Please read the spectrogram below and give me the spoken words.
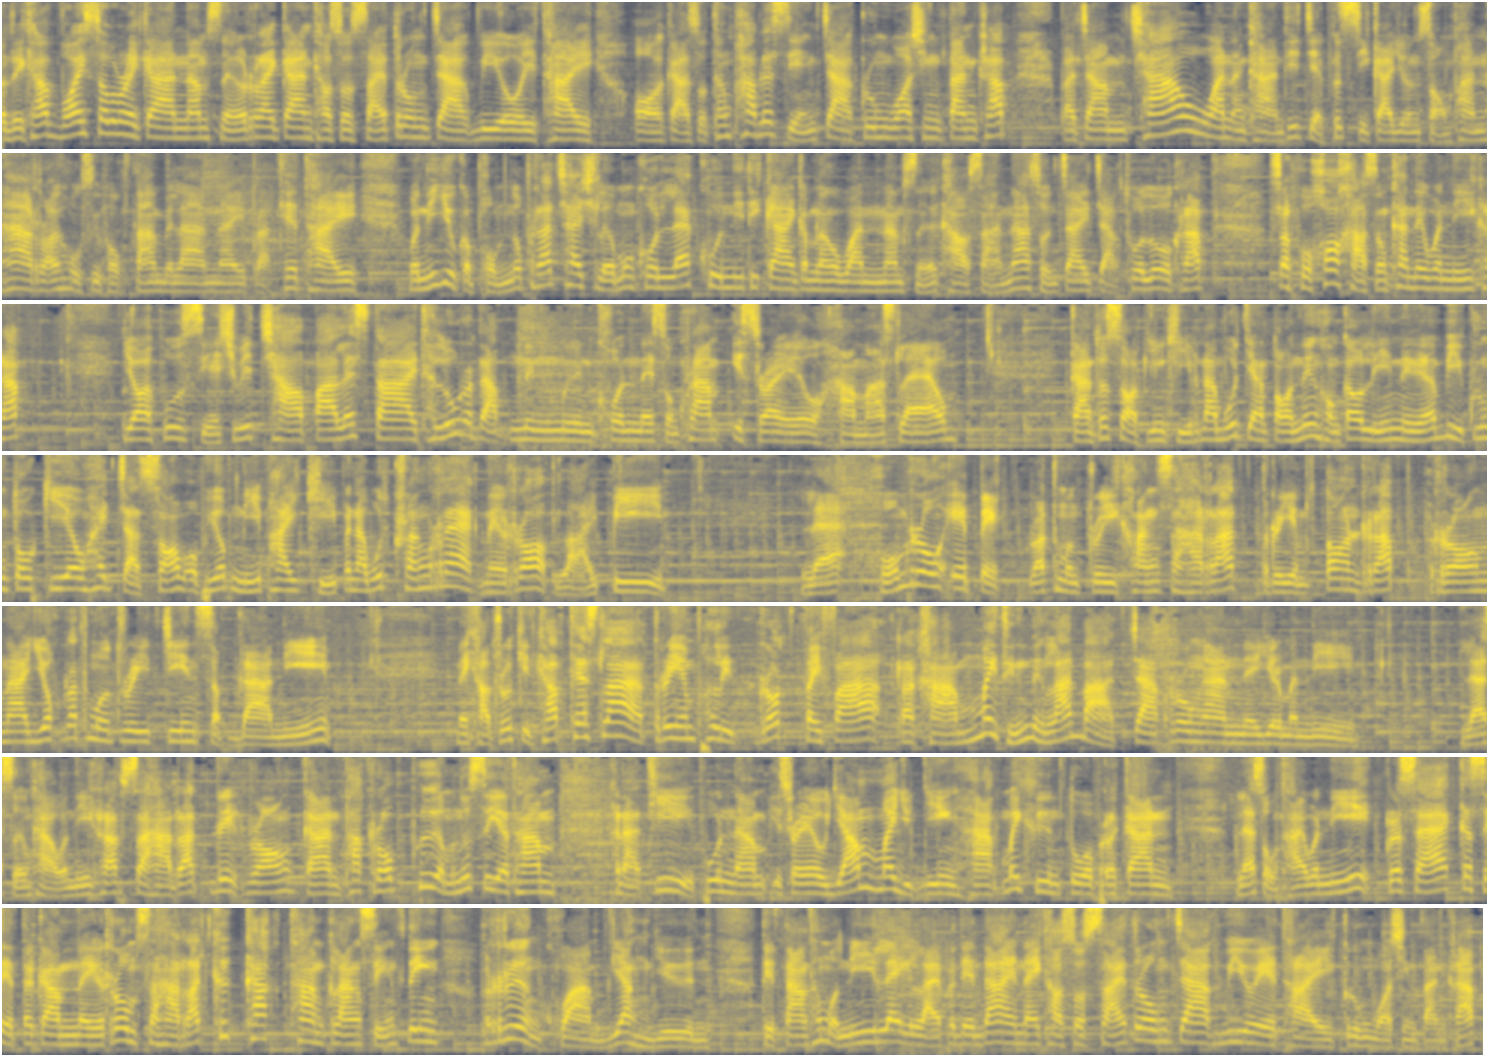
วัสดีครับ Voice of America นำเสนอรายการข่าวสดสายตรงจาก VOA ไทย ออกอากาศสดทั้งภาพและเสียงจากกรุงวอชิงตันครับ ประจำเช้าวันอังคารที่ 7 พฤศจิกายน 2566 ตามเวลาในประเทศไทย วันนี้อยู่กับผมนพรัชชัยเฉลิมมงคล และคุณนิติการกำลังวันนำเสนอข่าวสารน่าสนใจจากทั่วโลกครับสำหรับหัวข้อข่าวสำคัญในวันนี้ครับยอดผู้เสียชีวิตชาวปาเลสไตน์ทะลุระดับ 10,000 คนในสงครามอิสราเอลฮามาสแล้ว การทดสอบยิงขีปนาวุธอย่างต่อเนื่องของเกาหลีเหนือบีบกรุงโตเกียวให้จัดซ้อมอพยพหนีภัยขีปนาวุธครั้งแรกในรอบหลายปี และโหมโรงเอเปกรัฐมนตรีคลังสหรัฐเตรียมต้อนรับรองนายกรัฐมนตรีจีนสัปดาห์นี้ ในข่าวธุรกิจครับเทสลาเตรียมผลิตรถไฟฟ้าราคาไม่ถึง 1 ล้านบาทจากโรงงานในเยอรมนี และเสริมข่าววันนี้ครับสหรัฐเรียกร้องการพักรบเพื่อมนุษยธรรม ขณะที่ผู้นำอิสราเอลย้ำไม่หยุดยิงหากไม่คืนตัวประกัน และส่งท้ายวันนี้กระแสเกษตรกรรมในร่มสหรัฐคึกคักท่ามกลางเสียงติงเรื่องความยั่งยืน ติดตามทั้งหมดนี้และอีกหลายประเด็นได้ในข่าวสดสายตรงจาก VOA ไทย กรุงวอชิงตันครับ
